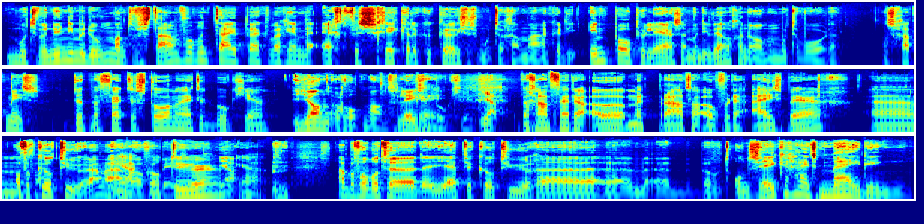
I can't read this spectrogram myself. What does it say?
moeten we nu niet meer doen, want we staan voor een tijdperk waarin we echt verschrikkelijke keuzes moeten gaan maken. Die impopulair zijn, maar die wel genomen moeten worden. Anders gaat het mis. De Perfecte Storm heet het boekje. Jan Rotmans, lees het boekje. Ja. We gaan verder met praten over de ijsberg. Ehm, Over cultuur, hè? Waar we ja, over cultuur. bezig. Ja. Nou, bijvoorbeeld, de- je hebt de cultuur, bijvoorbeeld onzekerheidsmijding.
